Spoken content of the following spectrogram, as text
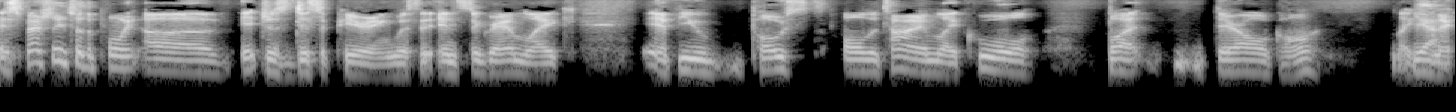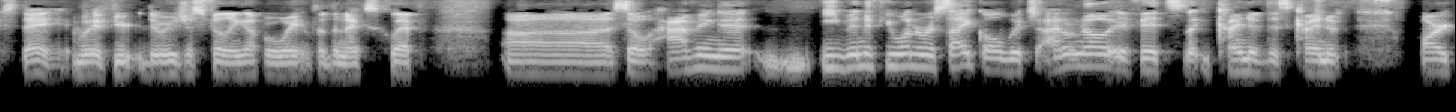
Especially to the point of it just disappearing with Instagram. Like if you post all the time, like cool, but they're all gone like yeah. the next day if you they were just filling up or waiting for the next clip uh, so having it even if you want to recycle which i don't know if it's like kind of this kind of art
